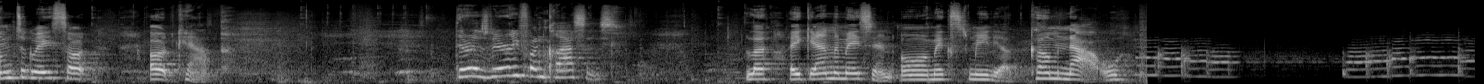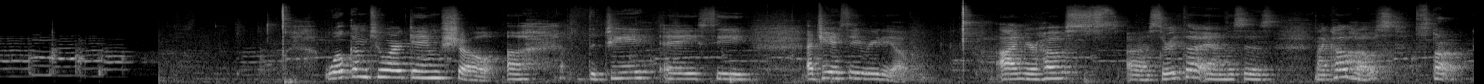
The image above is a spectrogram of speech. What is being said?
Come to Grace Art, Art Camp. There is very fun classes. Like animation or mixed media. Come now. Welcome to our game show, uh, the GAC at GAC Radio. I'm your host, uh, Sarita, and this is my co-host, Stark.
